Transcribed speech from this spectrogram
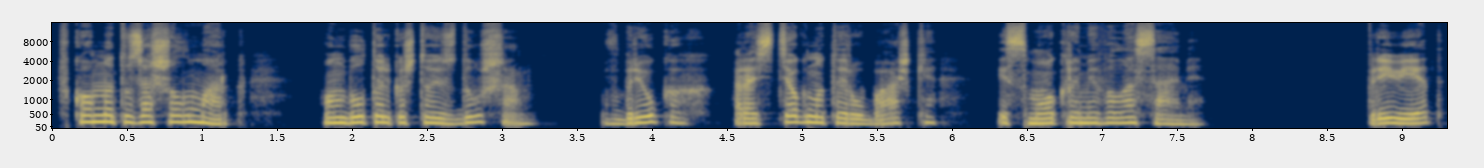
В комнату зашел Марк. Он был только что из душа, в брюках, расстегнутой рубашке — и с мокрыми волосами. «Привет»,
